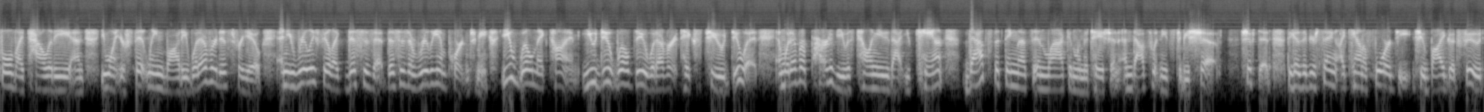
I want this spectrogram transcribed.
full vitality and you want your fit lean body whatever it is for you. And you really feel like this is it. This is really important to me. You will make time. You do will do whatever it takes to do it. And whatever part of you is telling you that you can't, that's the thing that's in lack and limitation, and that's what needs to be shift shifted because if you're saying I can't afford to to buy good food,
